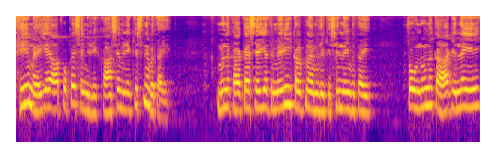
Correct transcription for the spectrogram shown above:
थीम है, ये आपको कैसे मिली, कहाँ से मिली, किसने बताई? मैंने कहा, कैसे? ये तो मेरी कल्पना है, मुझे किसी ने नहीं बताई। तो उन्होंने कहा कि नहीं,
